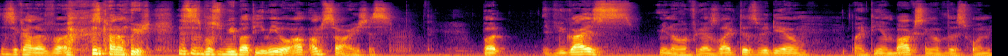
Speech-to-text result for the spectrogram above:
this is kind of uh, this is kind of weird. This is supposed to be about the amiibo. I'm, I'm sorry. It's just, but if you guys you know, if you guys like this video, like the unboxing of this one,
